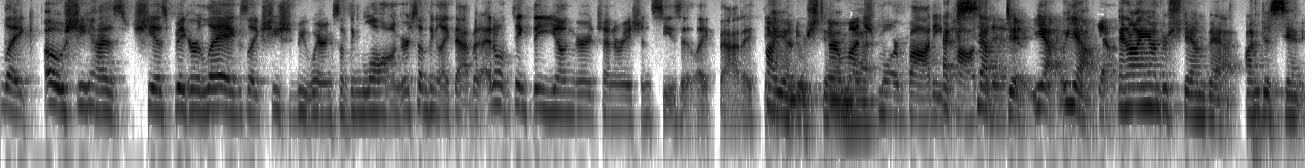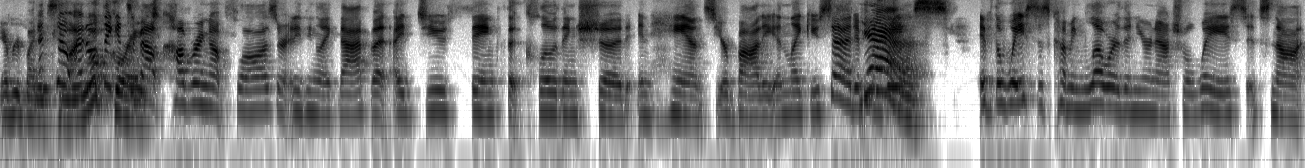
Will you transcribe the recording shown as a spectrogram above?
like oh she has she has bigger legs like she should be wearing something long or something like that. But i don't think the younger generation sees it like that. I think i understand they're much that. more body accept positive. it yeah, yeah, yeah. And i understand that. I'm just saying everybody and so i don't think great. it's about covering up flaws or anything like that but i do think that clothing should enhance your body. And like you said if yes if the waist is coming lower than your natural waist, it's not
